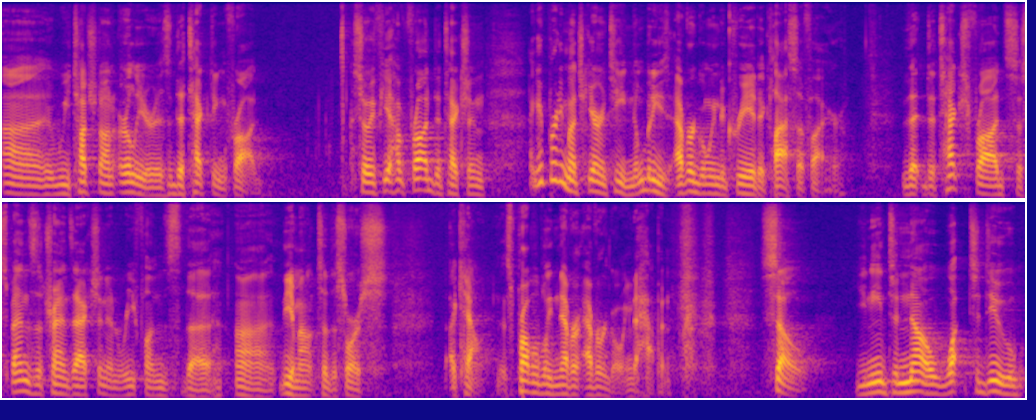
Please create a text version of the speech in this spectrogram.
uh, we touched on earlier is detecting fraud. So if you have fraud detection, I can pretty much guarantee nobody's ever going to create a classifier that detects fraud, suspends the transaction, and refunds the, uh, the amount to the source account. It's probably never ever going to happen. so you need to know what to do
